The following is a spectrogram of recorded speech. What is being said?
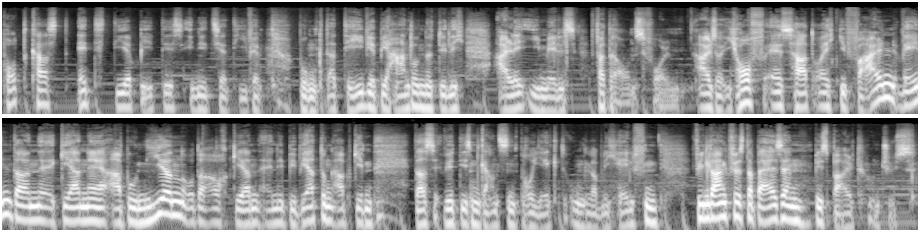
podcast.diabetesinitiative.at. Wir behandeln natürlich alle E-Mails vertrauensvoll. Also ich hoffe, es hat euch gefallen. Wenn, dann gerne abonnieren oder auch gerne eine Bewertung abgeben. Das wird diesem ganzen Projekt unglaublich helfen. Vielen Dank fürs Dabeisein. Bis bald und tschüss.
